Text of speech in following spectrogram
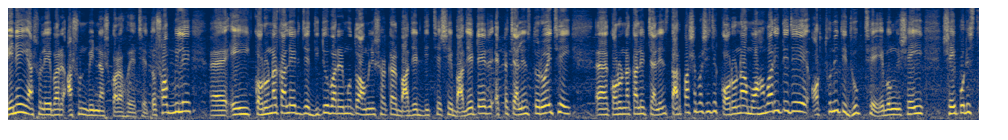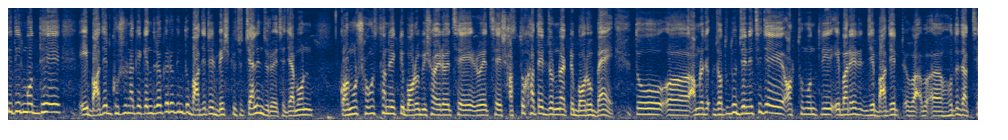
মেনেই আসলে এবার আসন বিন্যাস করা হয়েছে। তো সব মিলে এই করোনা কালের যে দ্বিতীয়বারের মতো আওয়ামী লীগ সরকার বাজেট দিচ্ছে সেই বাজেটের একটা চ্যালেঞ্জ তো রয়েছেই আহ, করোনা কালের চ্যালেঞ্জ তার পাশাপাশি যে করোনা মহামারীতে যে অর্থনীতি ঢুকছে এবং সেই সেই পরিস্থিতির মধ্যে এই বাজেট ঘোষণাকে কেন্দ্র করেও কিন্তু বাজেটের বেশ কিছু চ্যালেঞ্জ রয়েছে। যেমন কর্মসংস্থানের একটি বড় বিষয় রয়েছে রয়েছে স্বাস্থ্য খাতের জন্য একটি বড় ব্যয়। তো আমরা যতদূর জেনেছি যে অর্থমন্ত্রী এবারের যে বাজেট হতে যাচ্ছে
